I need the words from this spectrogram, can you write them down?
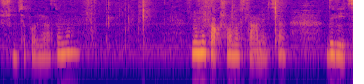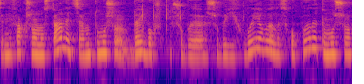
З чим це пов'язано? Ну, не факт, що воно станеться. Дивіться, не факт, що воно станеться, ну тому що дай Бог, щоб, щоб їх виявили, схопили, тому що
